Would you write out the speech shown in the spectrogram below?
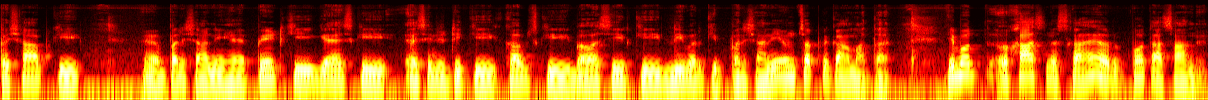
पेशाब की परेशानी है, पेट की, गैस की एसिडिटी की कब्ज़ की, बवासीर की लीवर की परेशानी है, उन सब के काम आता है। ये बहुत ख़ास नुस्खा है और बहुत आसान है।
